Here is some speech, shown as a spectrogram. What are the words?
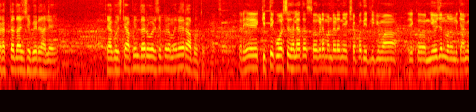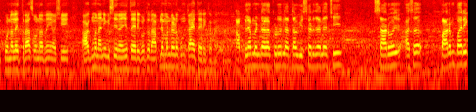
रक्तदान शिबिर झाले त्या गोष्टी आपण दरवर्षीप्रमाणे राबवतो. तर हे कित्येक वर्ष झाले आता सगळ्या मंडळांनी एक शपथ घेतली किंवा एक नियोजन बनवलं की आम्ही कोणालाही त्रास होणार नाही अशी आगमन आणि विसर्जनाची तयारी करतो. तर आपल्या मंडळाकडून काय तयारी आली? आपल्या मंडळाकडून आता विसर्जनाची सार्व असं पारंपरिक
